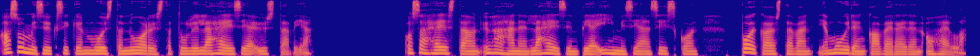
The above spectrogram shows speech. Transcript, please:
Asumisyksikön muista nuorista tuli läheisiä ystäviä. Osa heistä on yhä hänen läheisimpiä ihmisiään siskon, poikaystävän ja muiden kavereiden ohella.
